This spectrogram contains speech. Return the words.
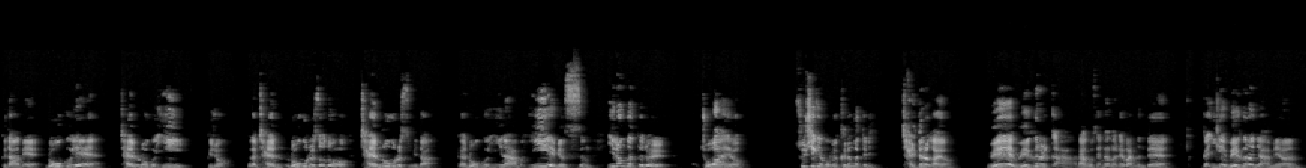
그 다음에 로그에 자연 로그 E, 그죠? 그 다음 자연 로그를 써도 자연 로그를 씁니다. 그러니까 로그 E나 뭐 E의 몇 승, 이런 것들을 좋아해요. 수식에 보면 그런 것들이 잘 들어가요. 왜, 왜 그럴까라고 생각을 해봤는데, 그러니까 이게 왜 그러냐 하면,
